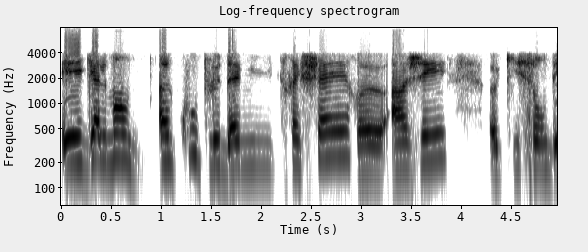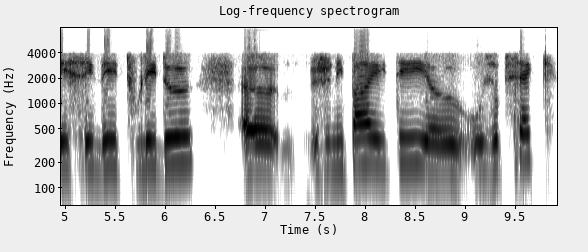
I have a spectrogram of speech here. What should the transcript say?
Et également un couple d'amis très chers, euh, âgés, euh, qui sont décédés tous les deux. Euh, je n'ai pas été euh, aux obsèques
